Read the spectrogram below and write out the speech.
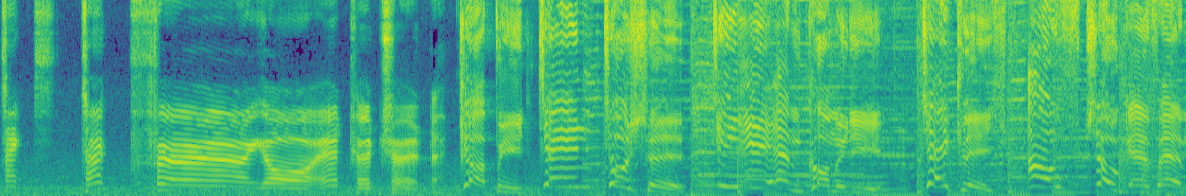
Thanks. Thank for your attention. Kapitän Tuschel, die EM-Comedy. Täglich auf Joke FM.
